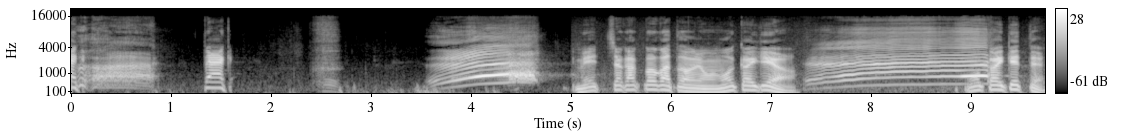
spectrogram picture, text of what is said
バックバックえー、めっちゃかっこよかったのにもう一回行けよ、えー、もう一回行けって。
